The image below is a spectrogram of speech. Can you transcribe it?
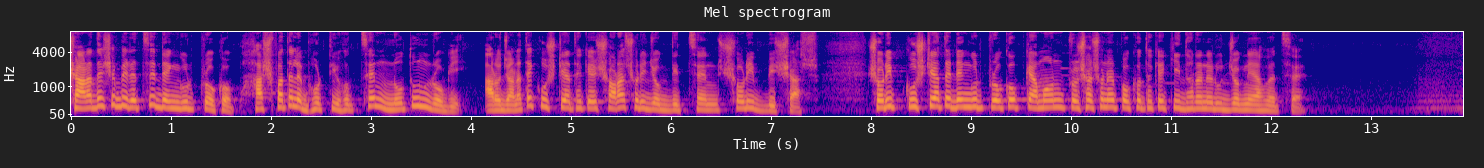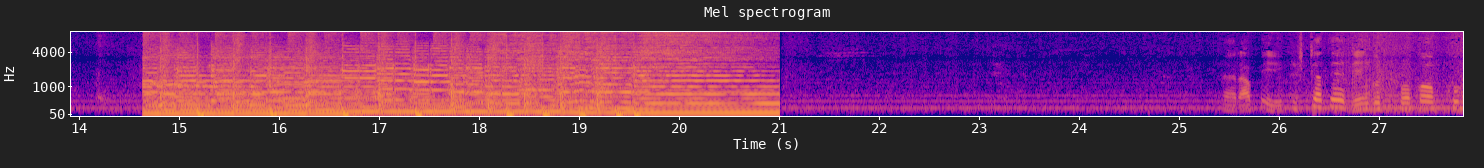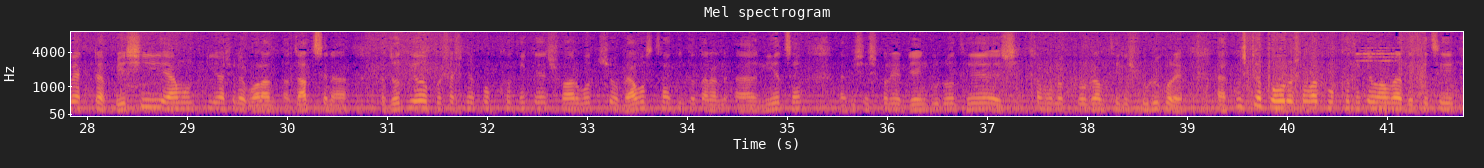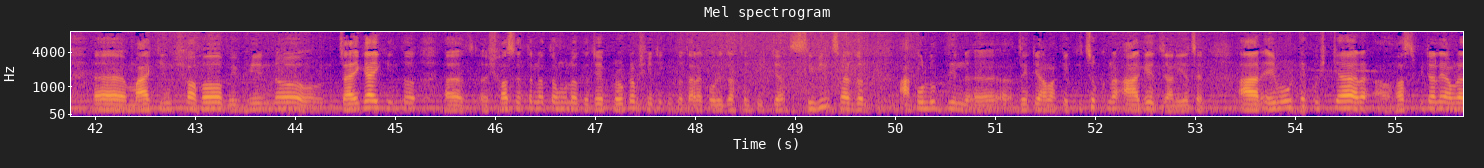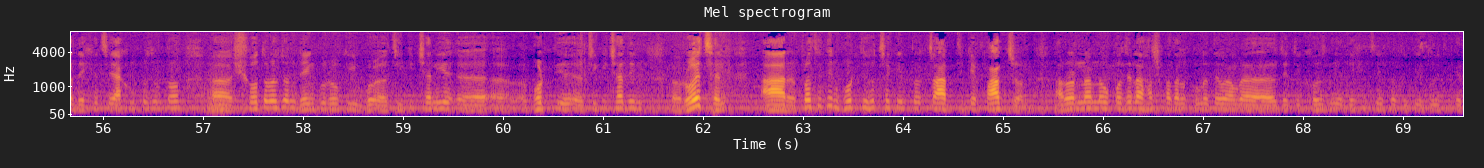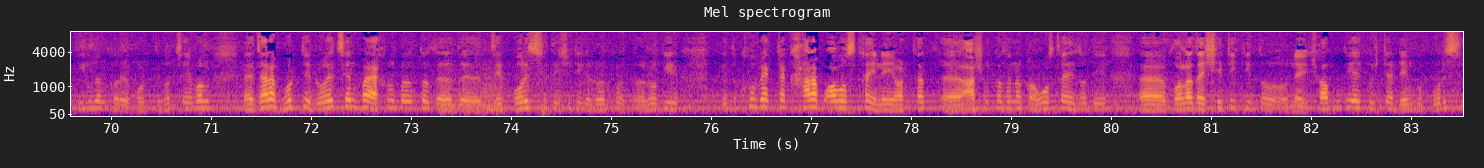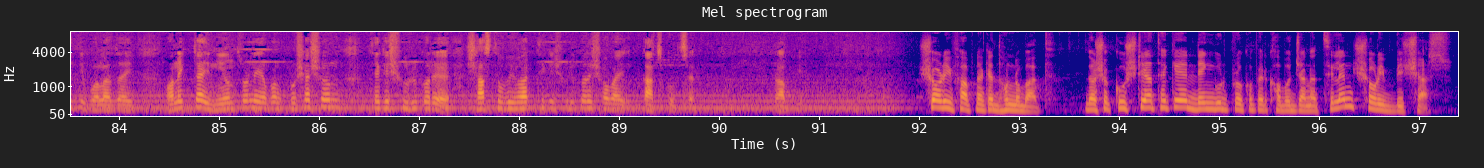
সারা দেশে বেড়েছে ডেঙ্গুর প্রকোপ। হাসপাতালে ভর্তি হচ্ছেন নতুন রোগী। আরও জানাতে কুষ্টিয়া থেকে সরাসরি যোগ দিচ্ছেন শরীফ বিশ্বাস। শরীফ, কুষ্টিয়াতে ডেঙ্গুর প্রকোপ কেমন? প্রশাসনের পক্ষ থেকে কি ধরনের উদ্যোগ নেওয়া হয়েছে? রাপি কুষ্টিয়াতে ডেঙ্গুর প্রকোপ খুব একটা বেশি এমনটি আসলে বলা যাচ্ছে না। যদিও প্রশাসনের পক্ষ থেকে সর্বোচ্চ ব্যবস্থা কিন্তু তারা নিয়েছেন, বিশেষ করে ডেঙ্গু রোধে শিক্ষামূলক প্রোগ্রাম থেকে শুরু করে কুষ্টিয়া পৌরসভার পক্ষ থেকেও আমরা দেখেছি মাইকিং সহ বিভিন্ন জায়গায় কিন্তু সচেতনতামূলক যে প্রোগ্রাম সেটি কিন্তু তারা করে যাচ্ছেন। কুষ্টিয়া সিভিল সার্জন আকুল উদ্দিন যেটি আমাকে কিছুক্ষণ আগে জানিয়েছেন। আর এই মুহূর্তে কুষ্টিয়ার হসপিটালে আমরা দেখেছি এখন পর্যন্ত সতেরো জন ডেঙ্গু রোগী চিকিৎসা নিয়ে ভর্তি চিকিৎসাধীন রয়েছেন। আর প্রতিদিন ভর্তি হচ্ছে কিন্তু চার থেকে পাঁচজন। আর অন্যান্য উপজেলা হাসপাতালগুলোতেও আমরা যেটি খোঁজ নিয়ে দেখেছি, প্রতিদিন দুই থেকে তিনজন করে ভর্তি হচ্ছে এবং যারা ভর্তি রয়েছেন বা এখন পর্যন্ত যে- পরিস্থিতি সেটি রোগ- কিন্তু খুব একটা খারাপ অবস্থায় নেই, অর্থাৎ আশঙ্কাজনক অবস্থায় যদি বলা যায় সেটি কিন্তু নেই। সব দিয়ে কুষ্টিয়া ডেঙ্গু পরিস্থিতি বলা যায় অনেকটাই নিয়ন্ত্রণে এবং প্রশাসন থেকে শুরু করে স্বাস্থ্য বিভাগ থেকে শুরু করে সবাই কাজ করছেন। রাব্বি। শরীফ আপনাকে ধন্যবাদ। দর্শক কুষ্টিয়া থেকে ডেঙ্গুর প্রকোপের খবর জানাচ্ছিলেন শরীফ বিশ্বাস।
